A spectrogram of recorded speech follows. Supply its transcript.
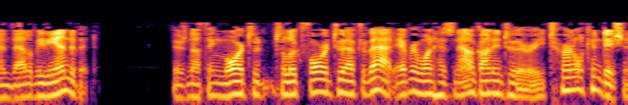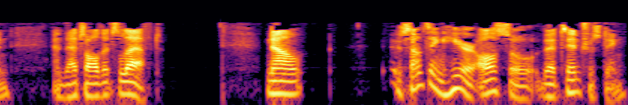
and that'll be the end of it. There's nothing more to, to look forward to after that. Everyone has now gone into their eternal condition, and that's all that's left. Now, something here also that's interesting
